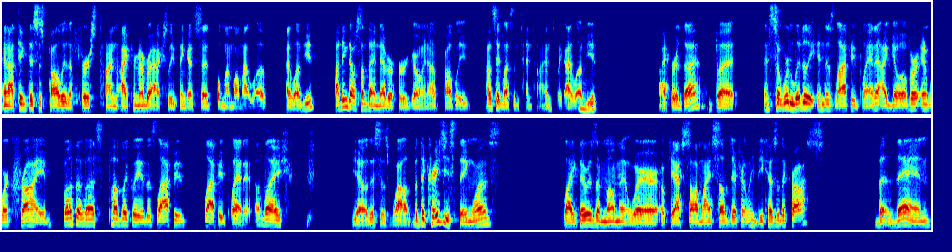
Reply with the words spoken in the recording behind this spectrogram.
And I think this is probably the first time that I can remember I actually think I said told my mom I love I love you. I think that was something I never heard growing up, probably I would say less than ten times. Like I love Mhm. you. I heard that. But and so we're literally in this laughing planet. I go over and we're crying, both of us publicly in this laughing laughing planet. I'm like, yo, this is wild. But the craziest thing was like there was a moment where okay, I saw myself differently because of the cross. But then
